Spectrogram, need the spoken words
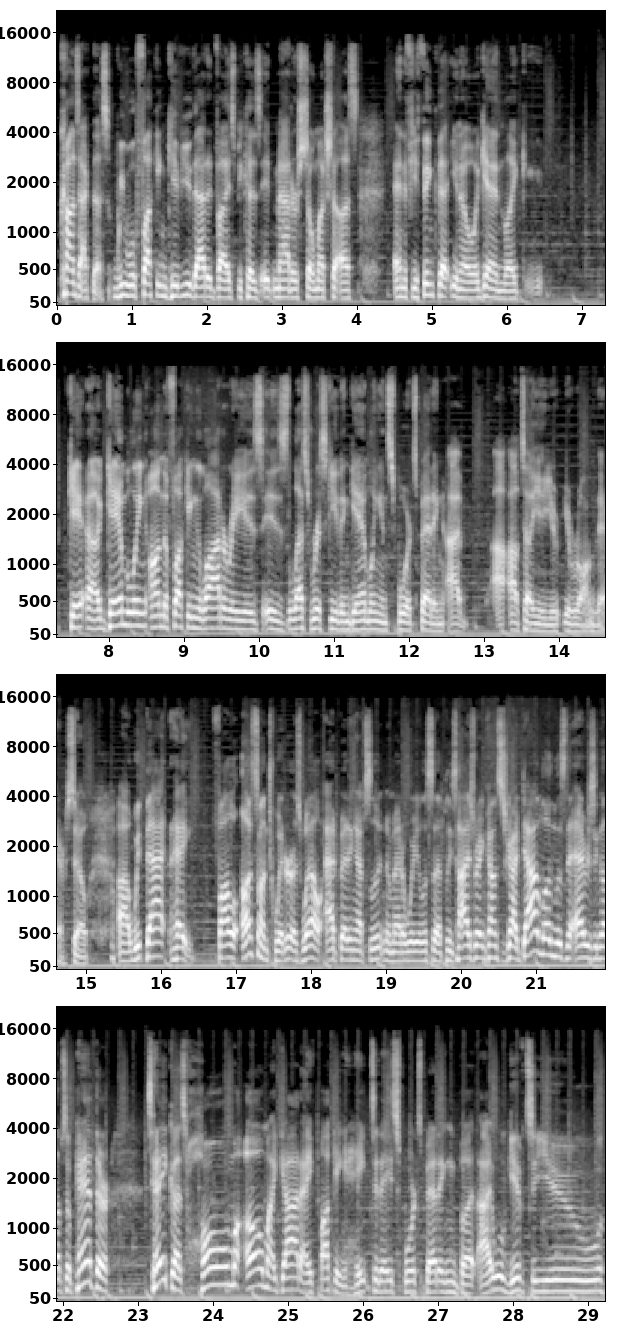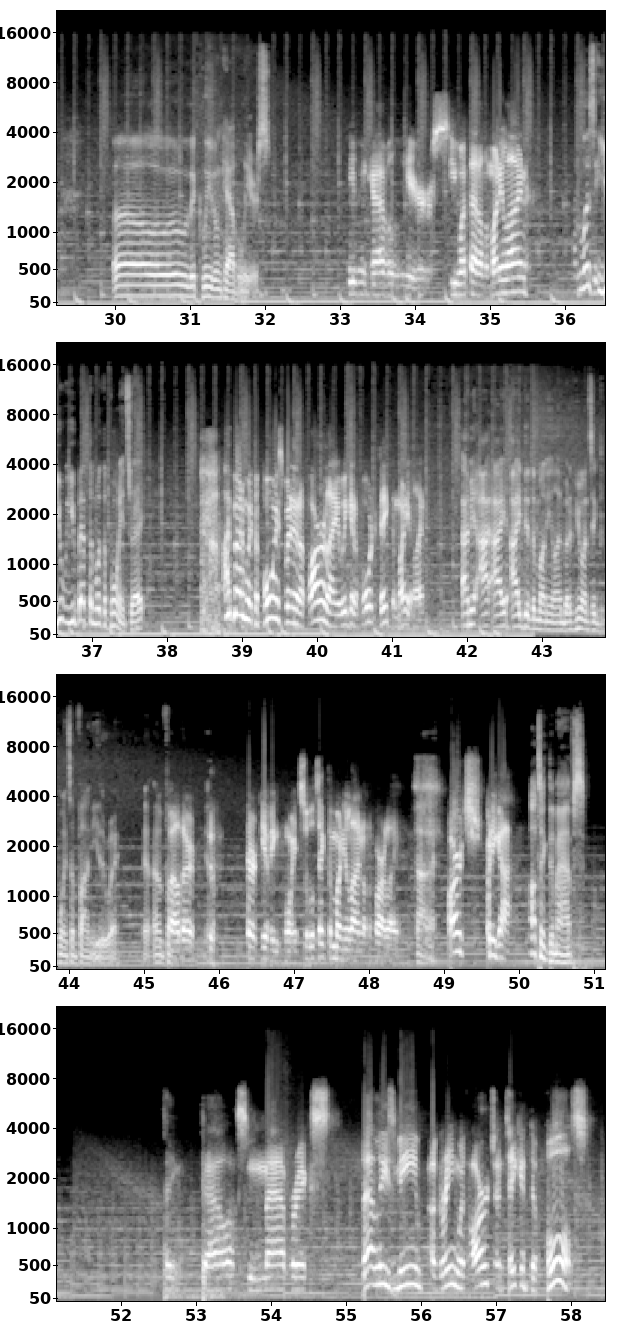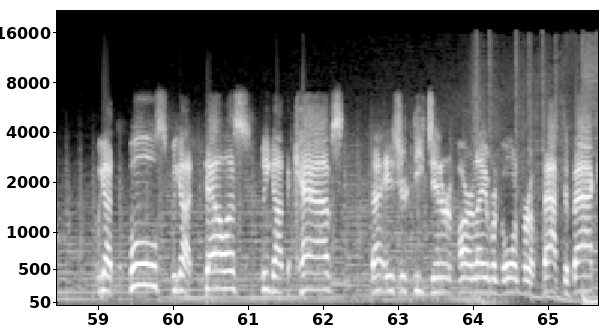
Contact us. We will fucking give you that advice because it matters so much to us. And if you think that you know, again, like Ga- uh, gambling on the fucking lottery is is less risky than gambling in sports betting. I I'll tell you, you're, you're wrong there. So, uh, with that, hey, follow us on Twitter as well at Betting Absolute. No matter where you listen to that, please highest rate, comment, subscribe, download, and listen to every single episode. Panther, take us home. Oh my God, I fucking hate today's sports betting, but I will give to you, oh, the Cleveland Cavaliers. Cleveland Cavaliers. You want that on the money line? Listen, you you bet them with the points, right? I bet them with the points, but in a parlay, we can afford to take the money line. I mean, I, I, I did the money line, but if you want to take the points, I'm fine either way. I'm fine. Well, they're yeah. they're giving points, so we'll take the money line on the parlay. All right. Arch, what do you got? I'll take the Mavs. Take Dallas Mavericks. That leaves me agreeing with Arch and taking the Bulls. We got the Bulls, we got Dallas, we got the Cavs. That is your degenerate parlay. We're going for a back to back.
